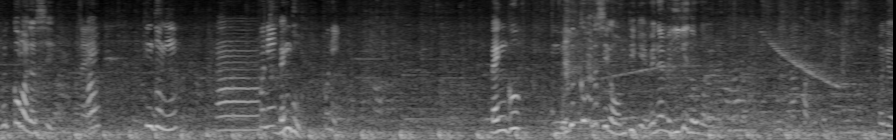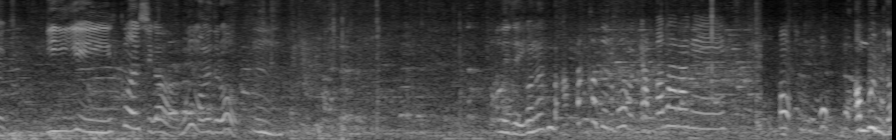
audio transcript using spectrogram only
흑곰 아저씨. 네. 어? 흰둥이. 아, 훈이? 맹구. 훈이. 맹구. 근데 흑곰 아저씨가 원픽이에요. 왜냐면 이게 너무 마음에 들어. 여기 여기. 이게 이 흑곰 아저씨가 너무 마음에 들어. 응. 근데 이제 이거는 한번 아빠 카드로 뽑아볼게. 아빠 사랑해. 어, 어, 어, 안 보입니다.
